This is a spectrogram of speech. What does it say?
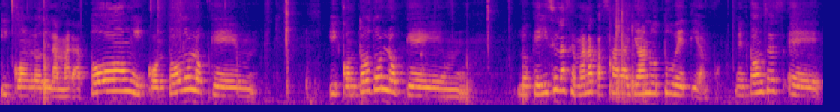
Y con lo de la maratón y con todo lo que y con todo lo que lo que hice la semana pasada ya no tuve tiempo. Entonces, eh,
